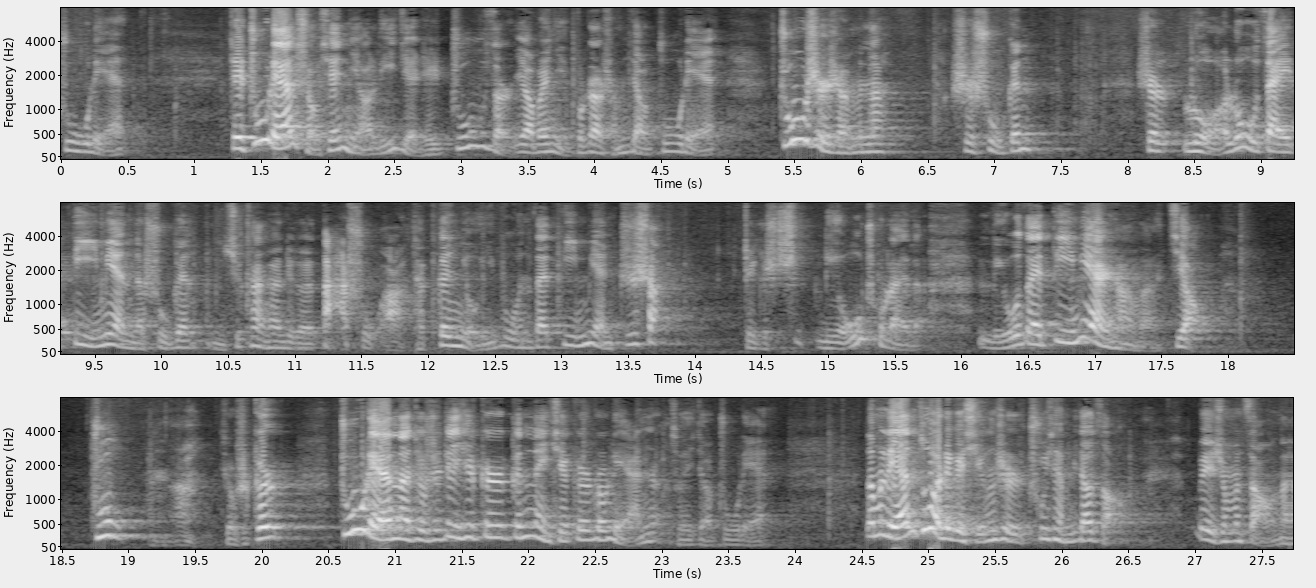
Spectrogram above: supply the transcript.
珠帘。这珠帘，首先你要理解这“珠”字儿，要不然你不知道什么叫珠帘。珠是什么呢？是树根，是裸露在地面的树根。你去看看这个大树啊，它根有一部分在地面之上，这个是流出来的，留在地面上的叫株啊，就是根儿。株连呢，就是这些根儿跟那些根儿都连着，所以叫株连。那么连坐这个形式出现比较早，为什么早呢？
